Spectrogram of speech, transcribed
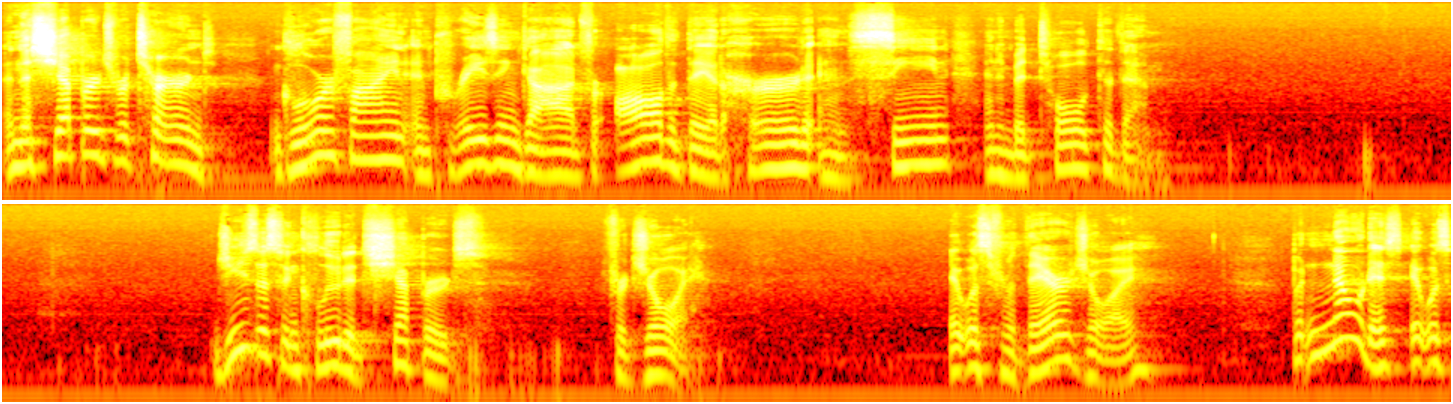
And the shepherds returned, glorifying and praising God for all that they had heard and seen and had been told to them. Jesus included shepherds for joy. It was for their joy, but notice it was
